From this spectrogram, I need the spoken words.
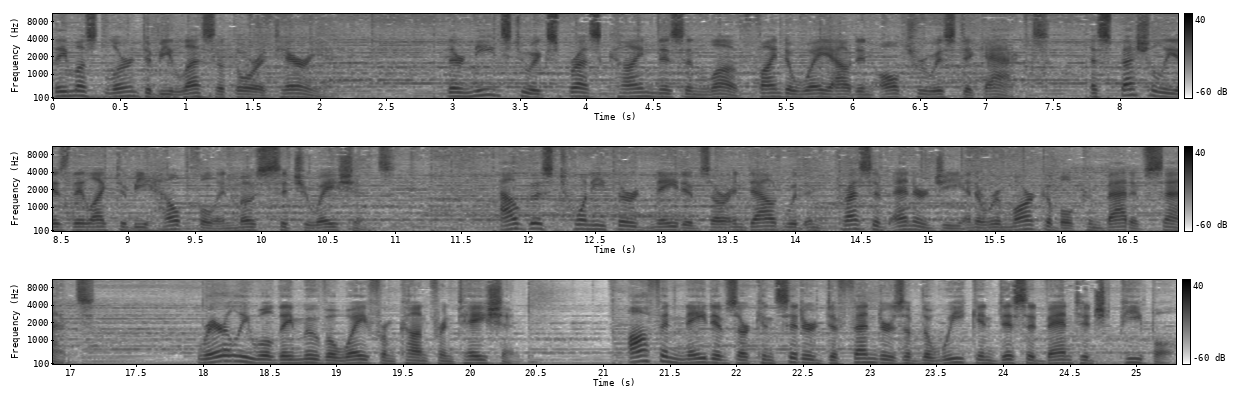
They must learn to be less authoritarian. Their needs to express kindness and love find a way out in altruistic acts, especially as they like to be helpful in most situations. August 23 natives are endowed with impressive energy and a remarkable combative sense. Rarely will they move away from confrontation. Often natives are considered defenders of the weak and disadvantaged people,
